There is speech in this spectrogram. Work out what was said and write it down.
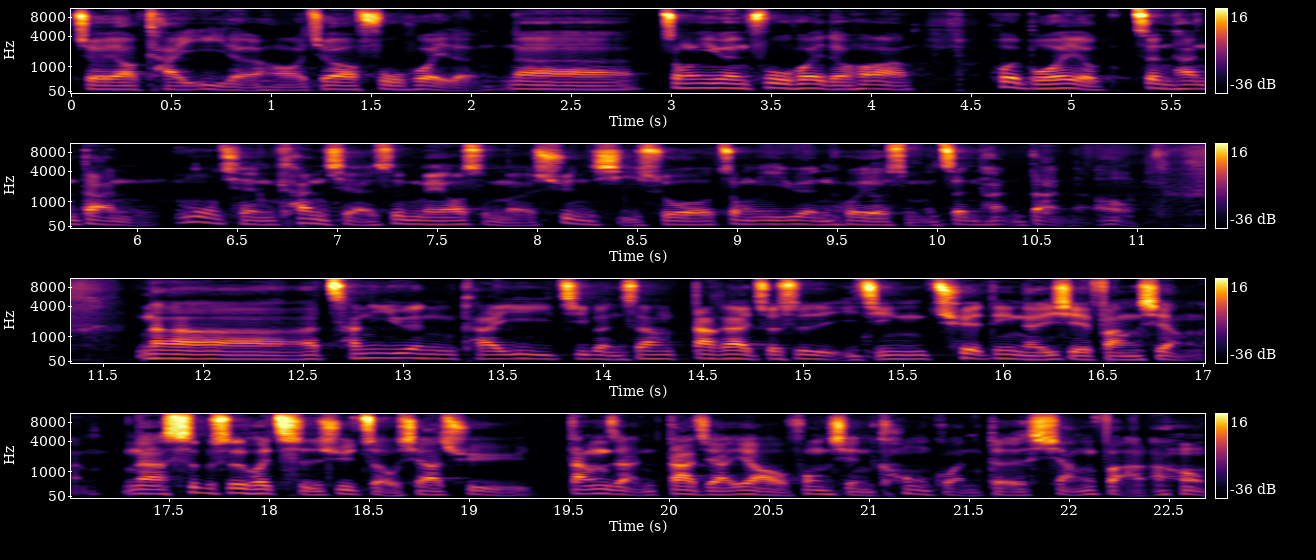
就要开议了，哈，就要复会了。那众议院复会的话，会不会有震撼弹？目前看起来是没有什么讯息说众议院会有什么震撼弹了，哦。那参议院开议，基本上大概就是已经确定了一些方向了。那是不是会持续走下去？当然，大家要风险控管的想法。然后，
